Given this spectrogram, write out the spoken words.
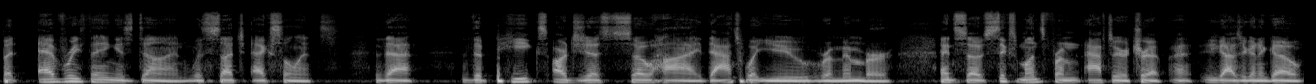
but everything is done with such excellence that the peaks are just so high. That's what you remember. And so, six months from after your trip, uh, you guys are going to go.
